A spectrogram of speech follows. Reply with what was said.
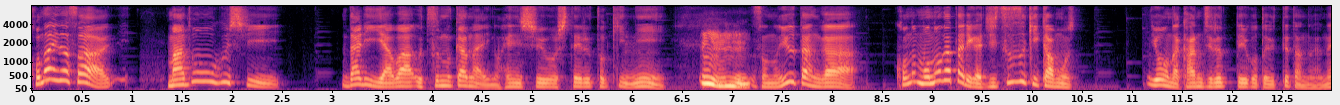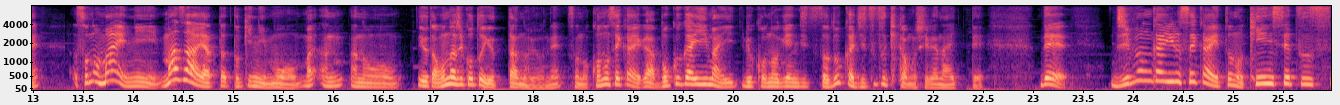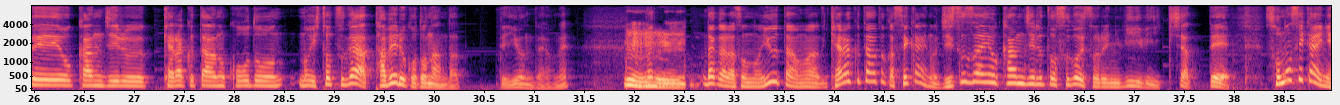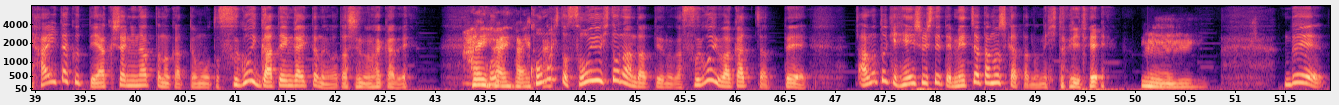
こないださ、魔道具師ダリアはうつむかないの編集をしてる時に、うんうん。そのユータンが、この物語が地続きかも、ような感じるっていうことを言ってたのよね。その前に、マザーやった時にも、ま、あの、あのユータン同じことを言ったのよね。その、この世界が僕が今いるこの現実とどっか地続きかもしれないって。で、自分がいる世界との近接性を感じるキャラクターの行動の一つが食べることなんだって言うんだよね。うんうんうん。だからそのユータンはキャラクターとか世界の実在を感じるとすごいそれにビリビリ来ちゃって、その世界に入りたくって役者になったのかって思うとすごい合点がいったのよ、私の中で。はいはいはい。ここの人そういう人なんだっていうのがすごい分かっちゃって、あの時編集しててめっちゃ楽しかったのね、一人で。うんうん。で、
